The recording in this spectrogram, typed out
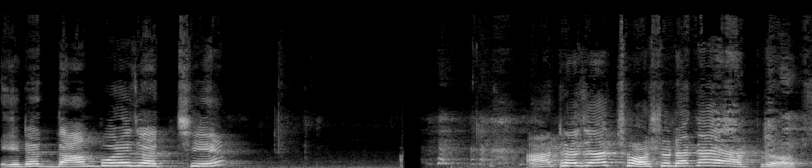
এটার দাম পড়ে যাচ্ছে আট হাজার ছশো টাকা অ্যাপ্রক্স।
